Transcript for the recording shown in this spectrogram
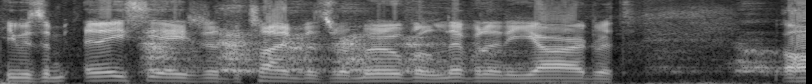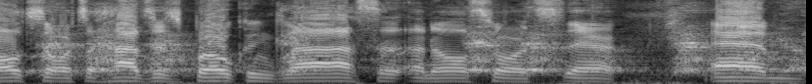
He was emaciated at the time of his removal, living in a yard with all sorts of hazards, broken glass, and all sorts there. Um,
